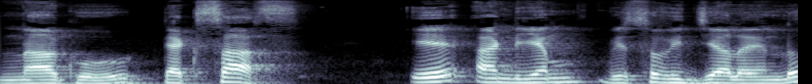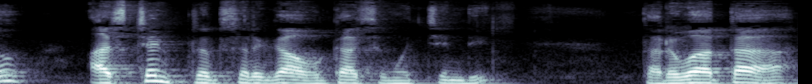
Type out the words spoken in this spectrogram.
నాకు టెక్సాస్ ఏ అండ్ ఎం విశ్వవిద్యాలయంలో అసిస్టెంట్ ప్రొఫెసర్గా అవకాశం వచ్చింది. తరువాత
